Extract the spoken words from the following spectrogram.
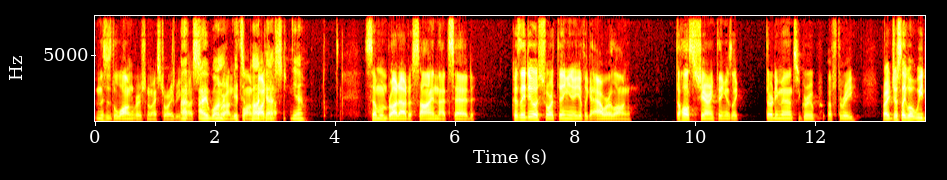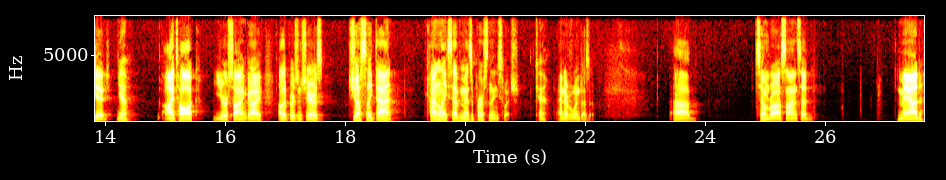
and this is the long version of my story because I want we're it. It's a long podcast. Yeah. Someone brought out a sign that said, because they do a short thing, you know, you have like an hour long. The whole sharing thing is like 30 minutes, a group of three, right? Just like what we did. Yeah. I talk, you're a silent guy, other person shares, just like that. Kind of like seven minutes a person, then you switch Okay. and everyone does it. Uh, someone brought a sign that said, "Mad,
